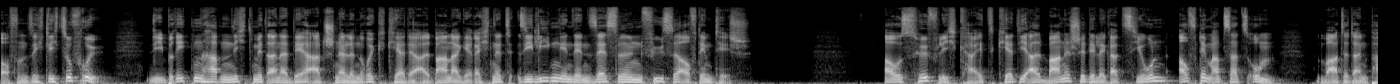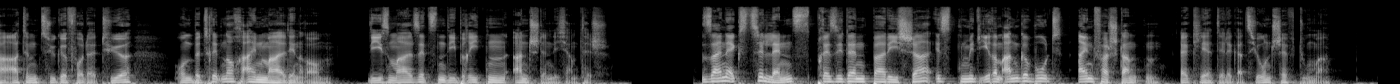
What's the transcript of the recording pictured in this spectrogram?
Offensichtlich zu früh. Die Briten haben nicht mit einer derart schnellen Rückkehr der Albaner gerechnet, sie liegen in den Sesseln, Füße auf dem Tisch. Aus Höflichkeit kehrt die albanische Delegation auf dem Absatz um, wartet ein paar Atemzüge vor der Tür und betritt noch einmal den Raum. Diesmal sitzen die Briten anständig am Tisch. Seine Exzellenz, Präsident Barisha, ist mit Ihrem Angebot einverstanden, erklärt Delegationschef Duma.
